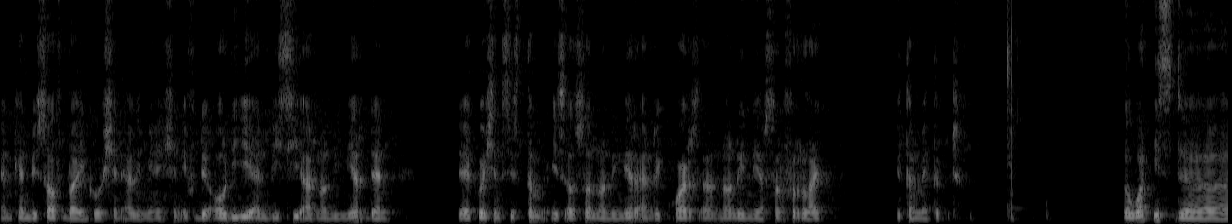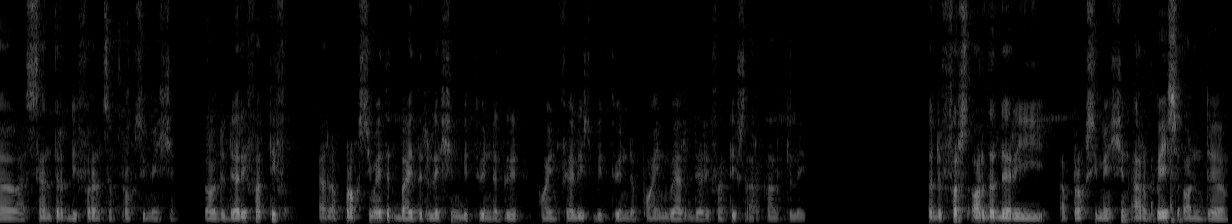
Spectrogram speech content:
and can be solved by Gaussian elimination. If the ODE and BC are nonlinear, then the equation system is also nonlinear and requires a nonlinear solver like Newton method. So what is the center difference approximation? So the derivative are approximated by the relation between the grid point values between the point where derivatives are calculated. So the first order deri approximation are based on the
